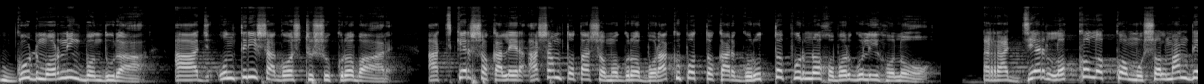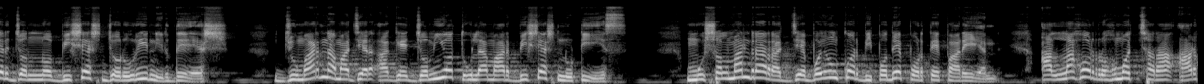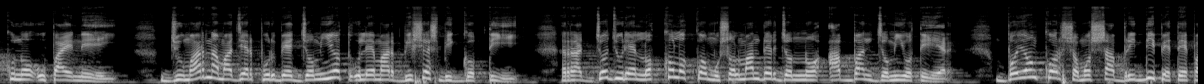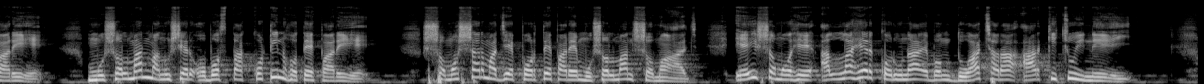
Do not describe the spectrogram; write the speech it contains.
Good morning বন্ধুরা। আজ উনত্রিশ আগস্ট শুক্রবার। আজকের সকালের আসাম তথা সমগ্র বরাক উপত্যকার গুরুত্বপূর্ণ খবরগুলি হল, রাজ্যের লক্ষ লক্ষ মুসলমানদের জন্য বিশেষ জরুরি নির্দেশ, জুমার নামাজের আগে জমিয়ত উলামার বিশেষ নোটিশ, মুসলমানরা রাজ্যে ভয়ঙ্কর বিপদে পড়তে পারেন, আল্লাহর রহমত ছাড়া আর কোনো উপায় নেই। জুমার নামাজের পূর্বে জমিয়ত উলেমার বিশেষ বিজ্ঞপ্তি, রাজ্য জুড়ে লক্ষ লক্ষ মুসলমানদের জন্য আহ্বান জমিয়তের। ভয়ঙ্কর সমস্যা বৃদ্ধি পেতে পারে। মুসলমান মানুষের অবস্থা কঠিন হতে পারে। সমস্যার মাঝে পড়তে পারে মুসলমান সমাজ। এই সময়ে আল্লাহের করুণা এবং দোয়া ছাড়া আর কিছুই নেই।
